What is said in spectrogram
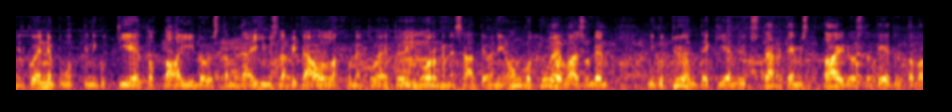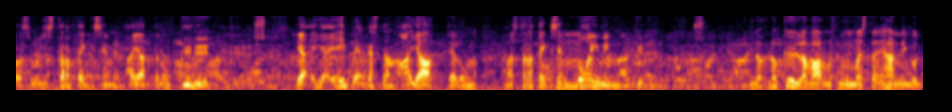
että kun ennen puhuttiin niinku tietotaidoista, mitä ihmisillä pitää olla, kun ne tulee töihin mm. organisaatioon, niin onko tulevaisuuden niinku työntekijän yksi tärkeimmistä taidoista tietyllä tavalla semmoisen strategisen ajattelun kyvykkyys? Ja, ja ei pelkästään ajattelun, vaan strategisen mm. toiminnan kyvykkyys. No, no kyllä varmasti mun mielestä ihan niin kuin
